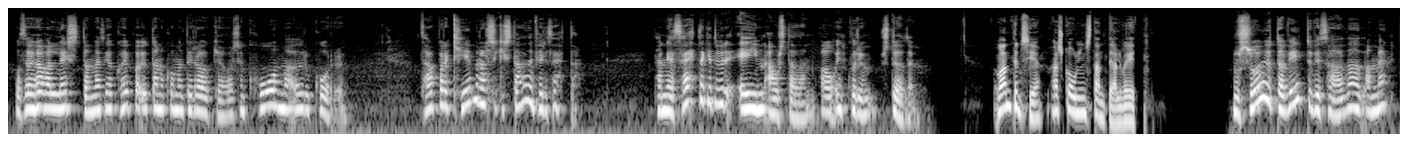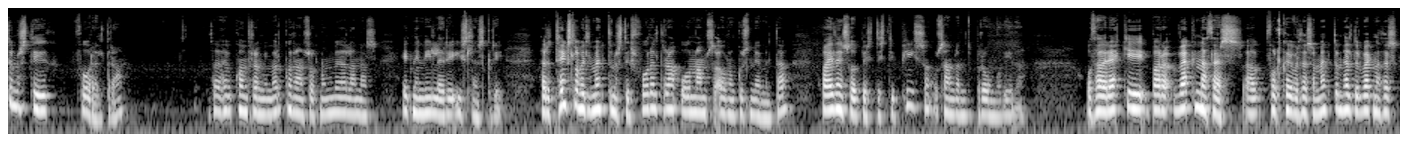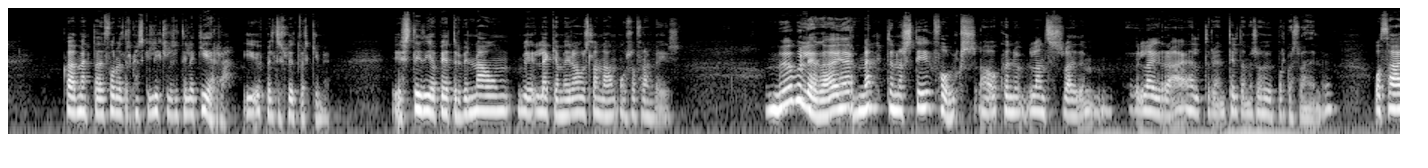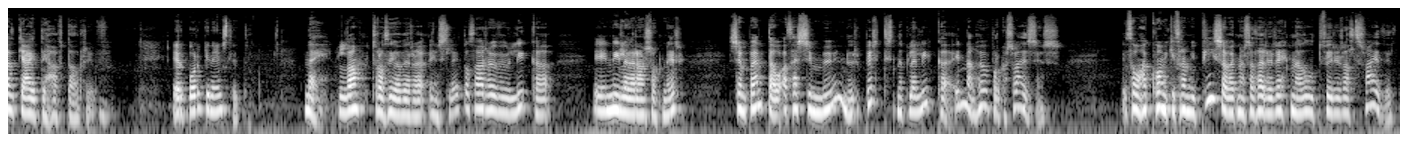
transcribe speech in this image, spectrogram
og þau hafa leista með því að kaupa utanakomandi ráðgjafa sem koma öðru kóru. Það bara kemur alls ekki staðin fyrir þetta. Þannig að þetta getur verið ein ástæðan á einhverjum stöðum. Vandin sé að skólinn standi alveg einn. Nú svo auðvitað vitum við það að, að mentunustig foreldra, það hefur komið fram í mörgum rannsóknum meðal annars einni nýleiri íslenskri. Það eru tengslamilli mentunustigs foreldra og náms árangusnefnda, bæði eins og það byrtist í písa og samlandu prófum og viða. Og það er ekki bara vegna þess að fólk hefur þessa mentun, heldur vegna þess hvað mentaði foreldrar kannski líklega til að gera í uppeldishlutverkinu. Stiðja betur við nám, við leggja meira áherslu á nám og svo framvegis. Mögulega er mentunarstig fólks á okkunnum landsvæðum lægra heldur en til dæmis á höfuborgarsvæðinu og það gæti haft áhrif. Er borgin einsleitt? Nei, langt frá því að vera einsleitt og þar höfum við líka eh, nýlega rannsóknir sem benda á að þessi munur byrtist nefnilega líka innan höfuborgarsvæðisins. Þó hann kom ekki fram í písa vegna þess að það er reknað út fyrir allt svæðið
